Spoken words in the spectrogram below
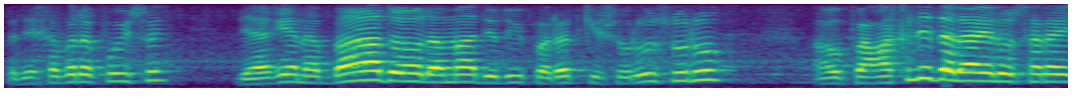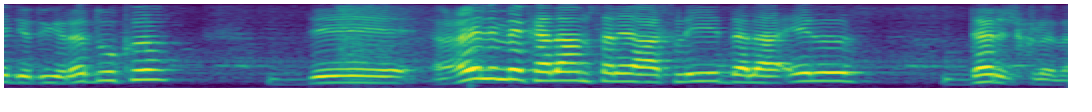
په دې خبره پوه شئ د هغې نه بعد علما د دوی پر رد کې شروع شروع او په عقلي دلایلو سره د دوی رد وکړ د علم کلام سره عقلي دلایل درج کړل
